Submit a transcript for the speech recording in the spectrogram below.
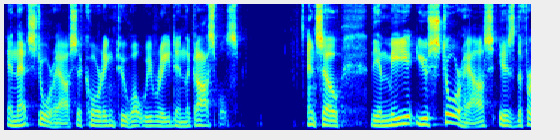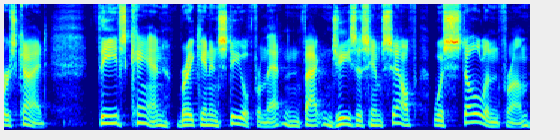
in that storehouse, according to what we read in the Gospels. And so the immediate use storehouse is the first kind. Thieves can break in and steal from that. In fact, Jesus himself was stolen from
